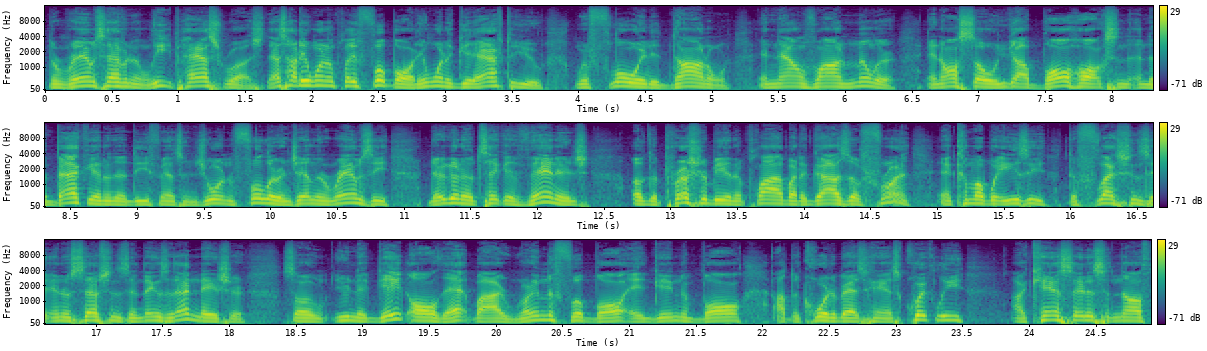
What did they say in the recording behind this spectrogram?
the Rams have an elite pass rush. That's how they want to play football. They want to get after you with Floyd and Donald and now Von Miller. And also, you got ball hawks in, in the back end of the defense and Jordan Fuller and Jalen Ramsey. They're going to take advantage of the pressure being applied by the guys up front and come up with easy deflections and interceptions and things of that nature. So you negate all that by running the football and getting the ball out the quarterback's hands quickly. I can't say this enough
